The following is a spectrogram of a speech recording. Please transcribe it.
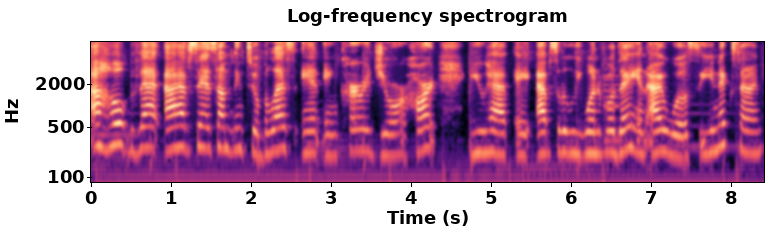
I hope that I have said something to bless and encourage your heart. You have a absolutely wonderful day, and I will see you next time.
